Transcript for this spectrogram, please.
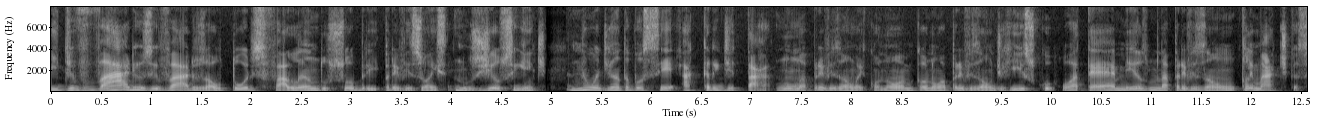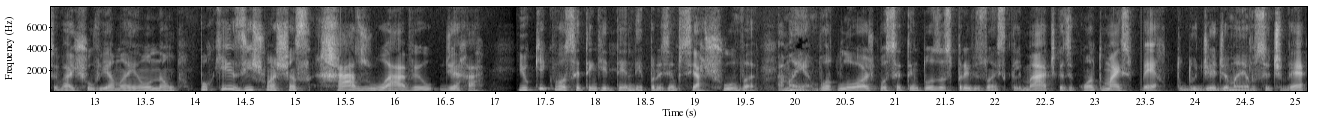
e de vários e vários autores falando sobre previsões nos dias é o seguinte: não adianta você acreditar numa previsão econômica ou numa previsão de risco ou até mesmo na previsão climática, se vai chover amanhã ou não, porque existe uma chance razoável de errar. E o que, que você tem que entender, por exemplo, se a chuva amanhã? Lógico, você tem todas as previsões climáticas e quanto mais perto do dia de amanhã você tiver,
